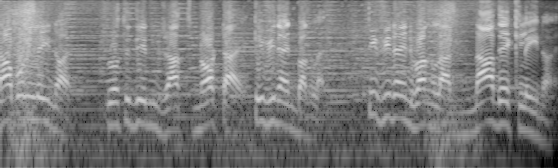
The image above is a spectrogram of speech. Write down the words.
না বললেই নয়। প্রতিদিন রাত নটায় টিভি নাইন বাংলায়। টিভি নাইন বাংলা না দেখলেই নয়।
